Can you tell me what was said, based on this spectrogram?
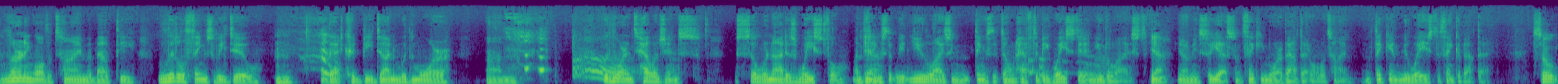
learning all the time about the little things we do that could be done with more um, with more intelligence, so we're not as wasteful on things that we utilizing things that don't have to be wasted and utilized. Yeah. You know what I mean? So yes, I'm thinking more about that all the time. I'm thinking of new ways to think about that. So,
